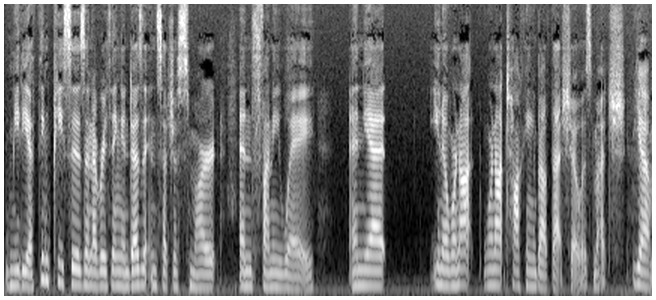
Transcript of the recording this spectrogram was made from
media think pieces and everything and does it in such a smart and funny way and yet you know we're not we're not talking about that show as much Yeah.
